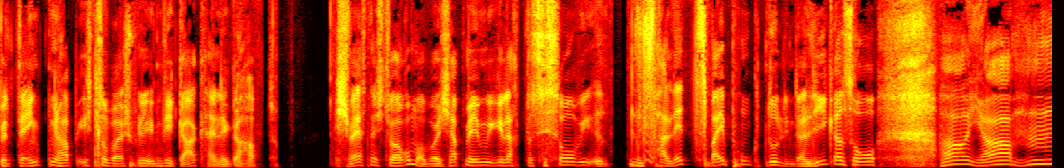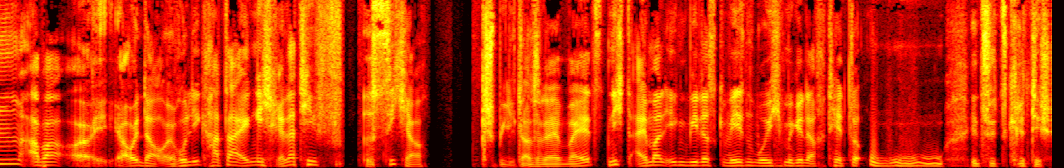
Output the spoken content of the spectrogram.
Bedenken habe ich zum Beispiel irgendwie gar keine gehabt. Ich weiß nicht warum, aber ich habe mir irgendwie gedacht, das ist so wie ein Fallett 2.0 in der Liga so, ah ja, hm, aber äh, ja, in der Euroleague hat er eigentlich relativ sicher gespielt. Also der war jetzt nicht einmal irgendwie das gewesen, wo ich mir gedacht hätte, uh, uh, uh, jetzt wird's kritisch.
